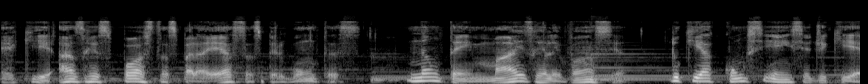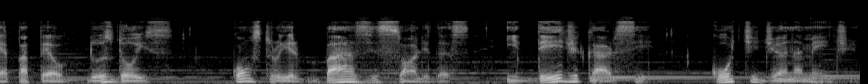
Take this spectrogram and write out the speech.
é que as respostas para essas perguntas não têm mais relevância do que a consciência de que é papel dos dois construir bases sólidas e dedicar-se cotidianamente.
